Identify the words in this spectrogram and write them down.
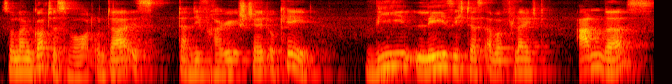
sondern Gottes Wort. Und da ist dann die Frage gestellt, okay, wie lese ich das aber vielleicht anders,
